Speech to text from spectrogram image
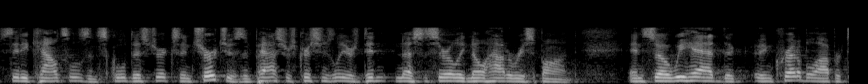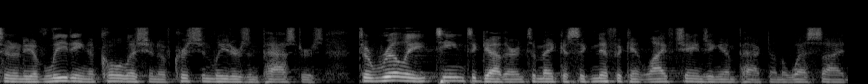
city councils and school districts and churches and pastors, Christian leaders didn't necessarily know how to respond. And so we had the incredible opportunity of leading a coalition of Christian leaders and pastors to really team together and to make a significant life changing impact on the West Side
